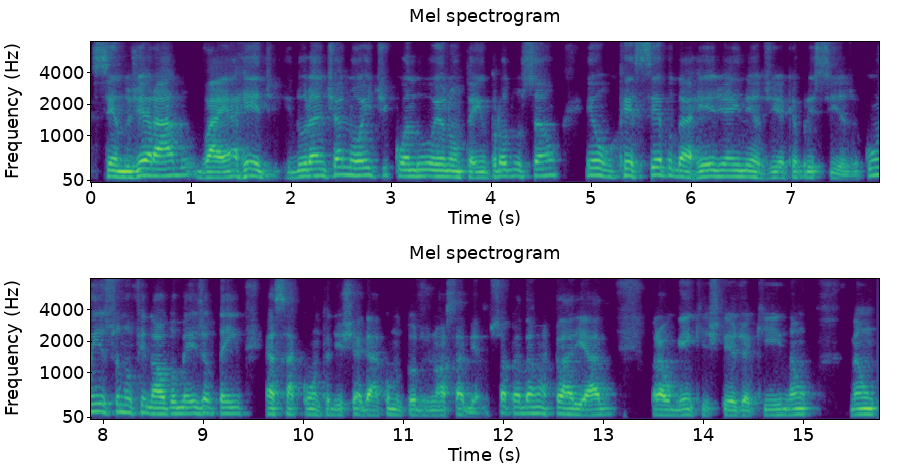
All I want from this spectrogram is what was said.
sendo gerado vai à rede. E durante a noite, quando eu não tenho produção, eu recebo da rede a energia que eu preciso. Com isso, no final do mês, eu tenho essa conta de chegar, como todos nós sabemos. Só para dar uma clareada para alguém que esteja aqui e não, não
